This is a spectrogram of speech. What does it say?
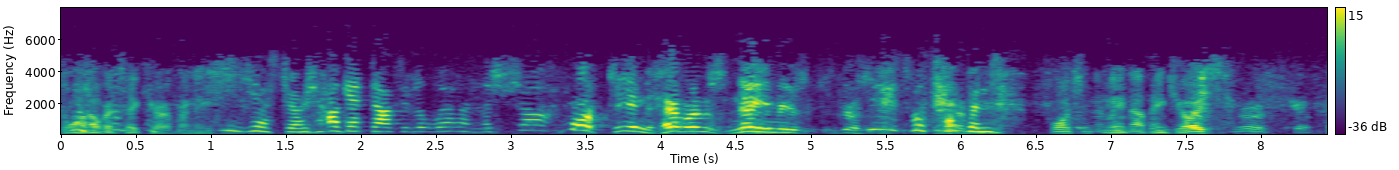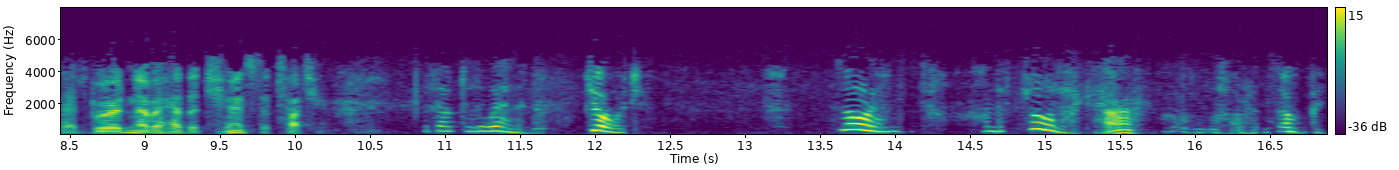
go on over and take care of Bernice. Yes, George. I'll get Dr. Llewellyn the shot. What in heaven's name is... Yes, what's happened? Fortunately, nothing, Joyce. That bird never had the chance to touch him. But Dr. Llewellyn. George. Lawrence, on the floor like that. Huh? Oh, Lawrence, oh, my God.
